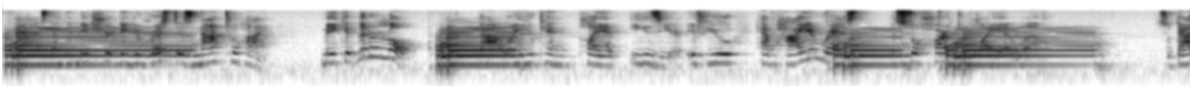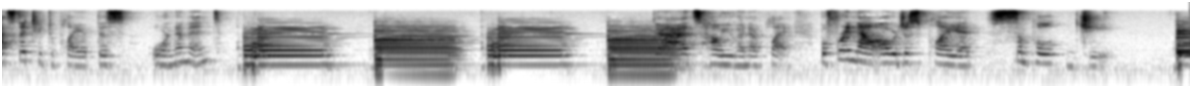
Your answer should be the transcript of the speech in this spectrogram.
fast and then make sure that your wrist is not too high. Make it little low. That way you can play it easier. If you have higher wrist, it's so hard to play it well. So that's the tip to play it, this ornament. How you're gonna play. But for now, I will just play it simple G. Chord.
